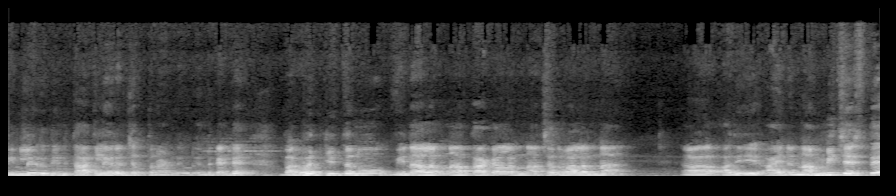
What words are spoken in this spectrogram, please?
వినలేరు దీన్ని తాకలేరు అని చెప్తున్నాడు దేవుడు. ఎందుకంటే భగవద్గీతను వినాలన్నా తాకాలన్నా చదవాలన్నా అది ఆయన నమ్మి చేస్తే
